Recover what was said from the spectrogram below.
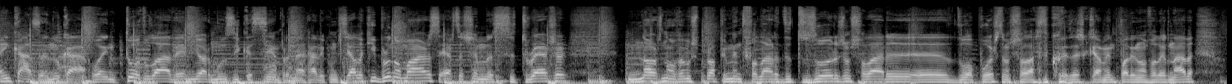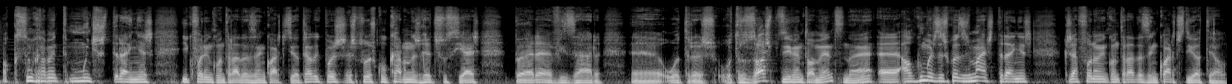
Em casa, no carro, em todo lado, é a melhor música sempre na rádio comercial. Aqui Bruno Mars, esta chama-se Treasure. Nós não vamos propriamente falar de tesouros, vamos falar eh, do oposto, vamos falar de coisas que realmente podem não valer nada ou que são realmente muito estranhas e que foram encontradas em quartos de hotel e depois as pessoas colocaram nas redes sociais para avisar eh, outras, outros hóspedes, eventualmente, não é? Eh, algumas das coisas mais estranhas que já foram encontradas em quartos de hotel.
